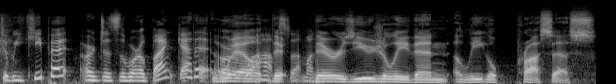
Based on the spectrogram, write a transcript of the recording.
Do we keep it, or does the World Bank get it, or well, what happens there, to that money? There is usually then a legal process,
